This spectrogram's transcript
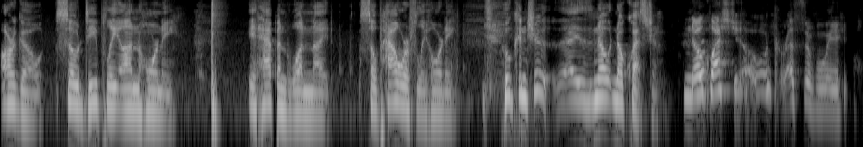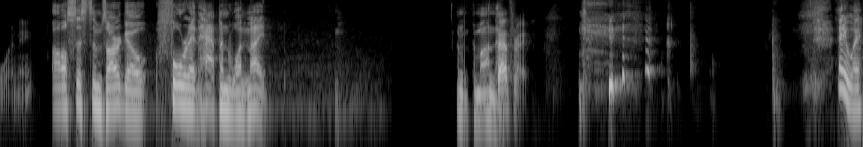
Argo, so deeply unhorny. It happened one night, so powerfully horny. Who can choose? Uh, no, no question. No question. So aggressively horny. All systems Argo for it happened one night. I mean, come on now. That's right. Anyway,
